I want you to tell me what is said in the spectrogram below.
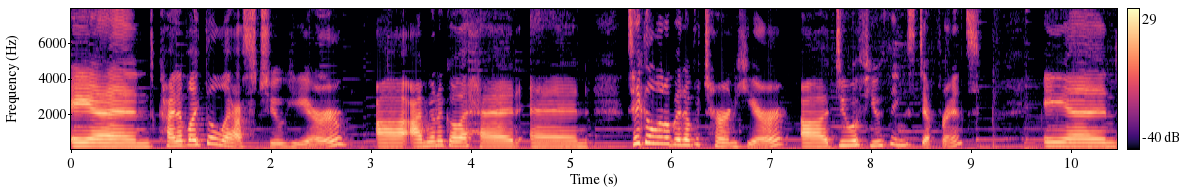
And kind of like the last two here, uh, I'm going to go ahead and take a little bit of a turn here, uh, do a few things different. And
